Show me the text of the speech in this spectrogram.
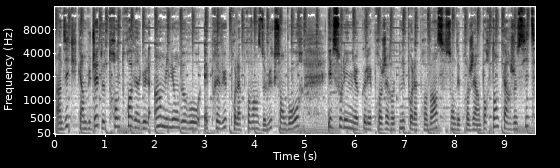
indique qu'un budget de 33,1 millions d'euros est prévu pour la province de Luxembourg. Il souligne que les projets retenus pour la province sont des projets importants car, je cite,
